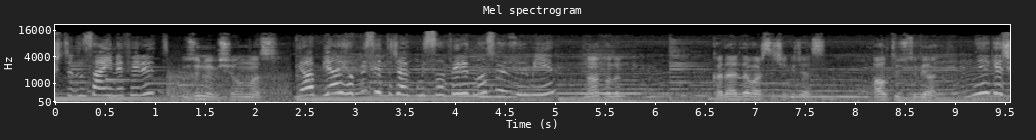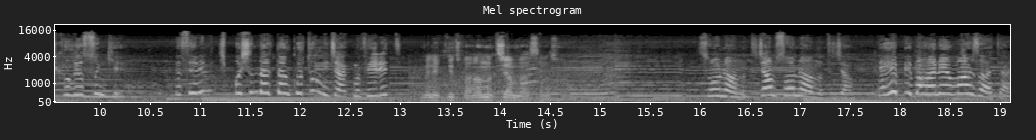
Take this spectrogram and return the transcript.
Karıştırdın sen yine Ferit? üzülme bir şey olmaz. Ya bir ay hapis yatacakmışsın Ferit nasıl üzülmeyin? Ne yapalım? Kaderde varsa çekeceğiz. Altı üstü bir ay. Niye geç kalıyorsun ki? Ya senin hiç başın dertten kurtulmayacak mı Ferit? Melek lütfen anlatacağım ben sana sonra. Sonra anlatacağım sonra anlatacağım. Ya hep bir bahanen var zaten.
